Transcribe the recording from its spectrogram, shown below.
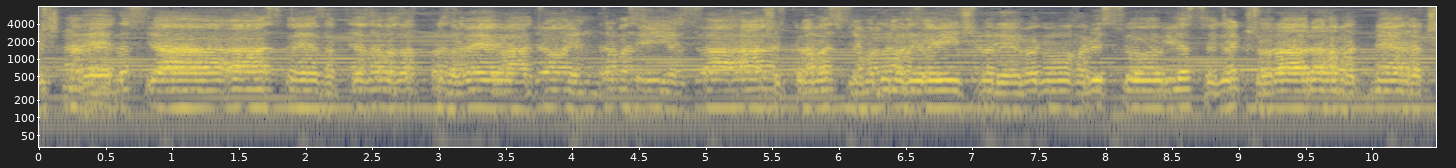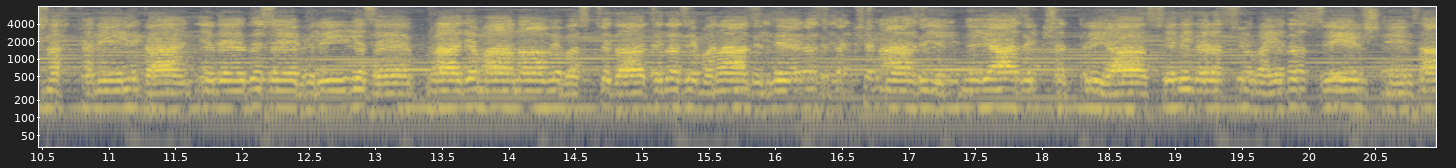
विष्णवे तस्यास्ते सत्यसवसः प्रसवे वाचो यन्त्रमसि यस्वाहा शुक्रमस्य मधुमधिवैश्वदेवगो हविस्सूर्यस्य चक्षुरारहमग्ने दक्षिणः कनीलिकान्यते दशेभिरीयसे भ्राजमानो विपश्चिदाचिदसि मनासि धेरसि दक्षिणासि यज्ञयासि क्षत्रियास्यदि तरस्य वयतस्यैर्ष्णे सा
